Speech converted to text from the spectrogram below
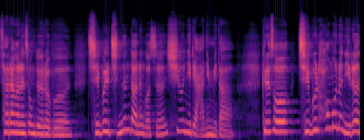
사랑하는 성도 여러분, 집을 짓는다는 것은 쉬운 일이 아닙니다. 그래서 집을 허무는 일은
